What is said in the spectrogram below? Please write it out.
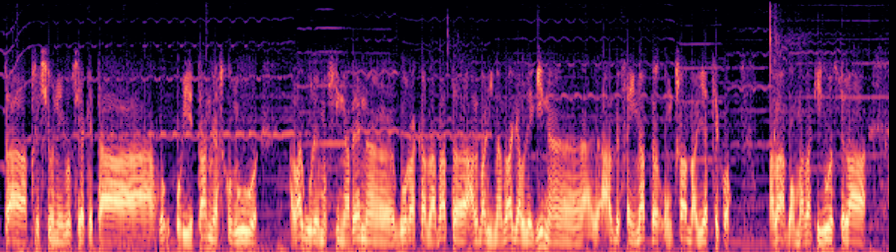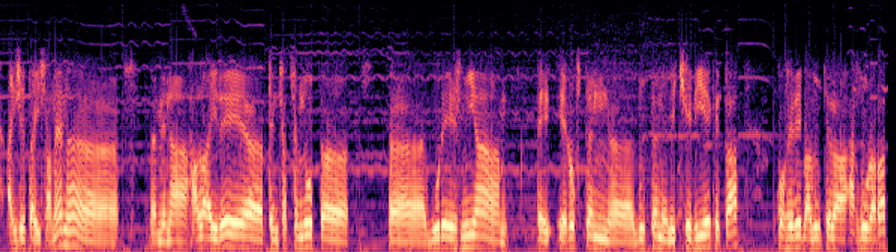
eta presio negoziaketa horietan, mehazko du, ala, gure mozinaren uh, gorakada bat uh, albalina da galdegin, uh, albe zaimat ontsa baliatzeko. Hala, bon, badakigu ez dela aizeta izanen, uh, mena hala ere uh, pentsatzen dut uh, gure esnia e, erosten duten eletxeriek eta hor ere badutela ardura bat,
